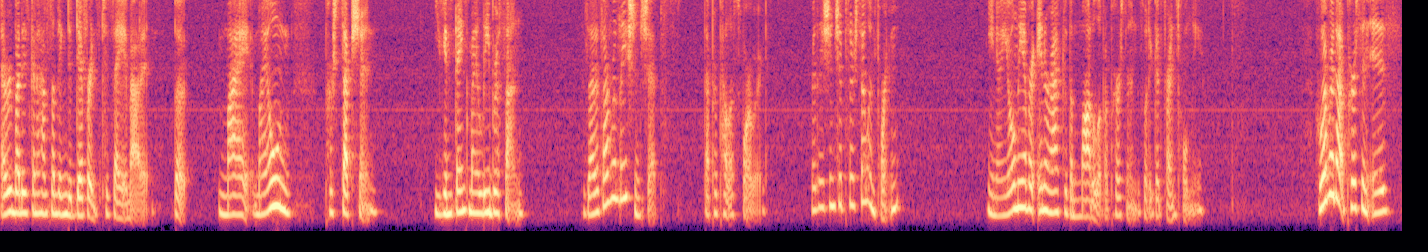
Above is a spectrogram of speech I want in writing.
Everybody's going to have something different to say about it, but my my own perception, you can thank my Libra sun, is that it's our relationships that propel us forward. Relationships are so important. You know, you only ever interact with a model of a person, is what a good friend told me. Whoever that person is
